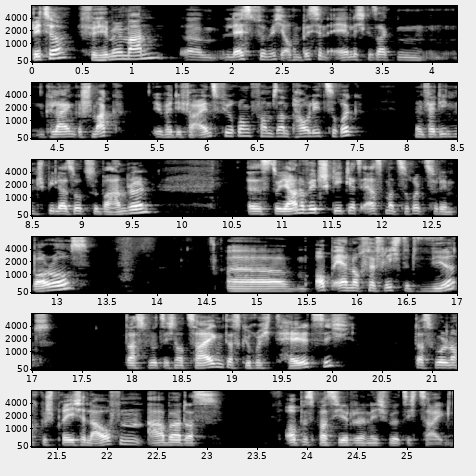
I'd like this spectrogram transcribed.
Bitter für Himmelmann, ähm, lässt für mich auch ein bisschen, ehrlich gesagt, einen, einen kleinen Geschmack über die Vereinsführung vom St. Pauli zurück, einen verdienten Spieler so zu behandeln. Äh, Stojanovic geht jetzt erstmal zurück zu den Boroughs. Äh, ob er noch verpflichtet wird, das wird sich noch zeigen. Das Gerücht hält sich, dass wohl noch Gespräche laufen, aber das, ob es passiert oder nicht, wird sich zeigen.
